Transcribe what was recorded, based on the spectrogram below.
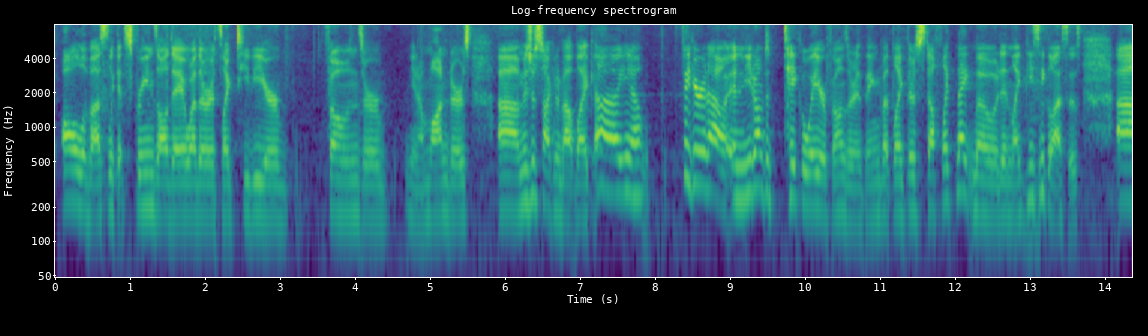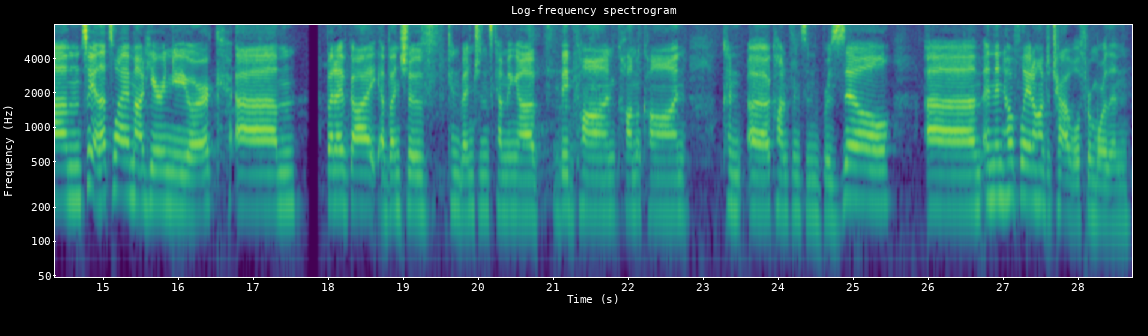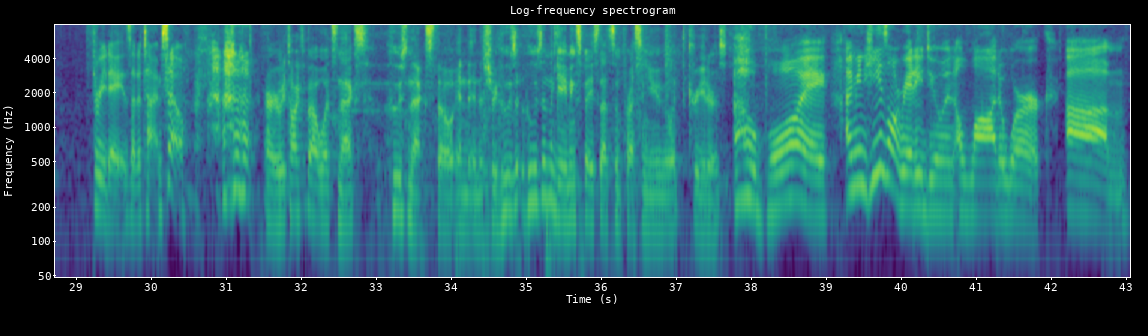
all of us look at screens all day, whether it's like TV or phones or you know monitors. Um, it's just talking about like uh, you know figure it out and you don't have to take away your phones or anything but like there's stuff like night mode and like pc glasses um, so yeah that's why i'm out here in new york um, but i've got a bunch of conventions coming up vidcon comic-con con- uh, conference in brazil um, and then hopefully i don't have to travel for more than three days at a time so All right. We talked about what's next. Who's next though in the industry? Who's who's in the gaming space that's impressing you, like the creators? Oh boy. I mean, he's already doing a lot of work. Um,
